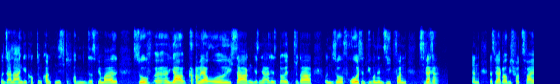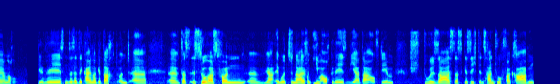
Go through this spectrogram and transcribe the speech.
uns alle angeguckt und konnten nicht glauben, dass wir mal so, äh, ja, kann man ja ruhig sagen, wir sind ja alles Deutsche da und so froh sind über den Sieg von Zverev das wäre, glaube ich, vor zwei Jahren noch gewesen. Das hätte keiner gedacht. Und äh, äh, das ist sowas von äh, ja, emotional von ihm auch gewesen, wie er da auf dem Stuhl saß, das Gesicht ins Handtuch vergraben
